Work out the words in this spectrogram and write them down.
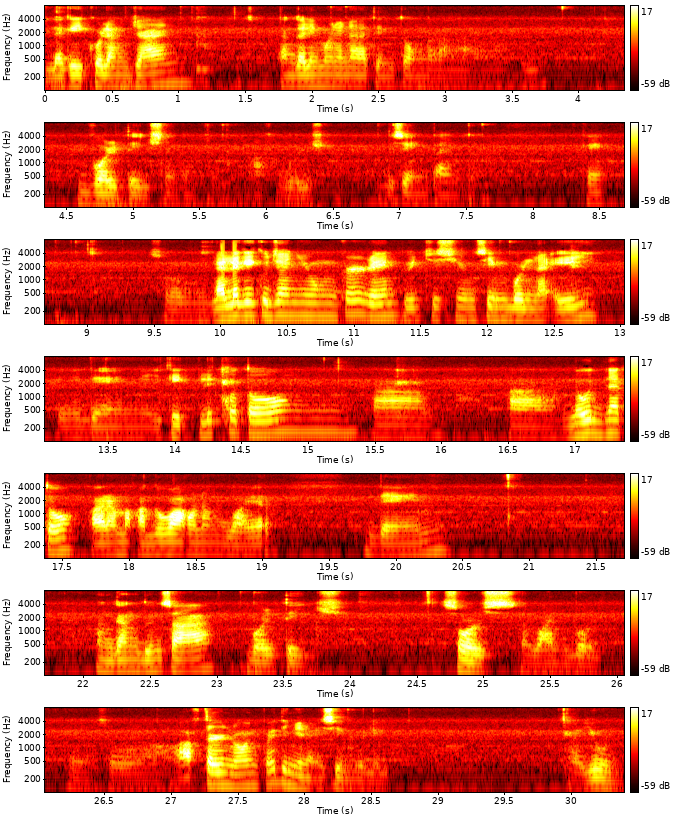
ilagay ko lang dyan. Tanggalin muna natin itong uh, voltage na ito. Nakakagulo siya. At the same time. To. Okay. So, lalagay ko dyan yung current, which is yung symbol na A. Okay, then, i-click ko tong uh, uh, node na to para makagawa ko ng wire. Then, hanggang dun sa voltage source na 1 volt. So, after nun, pwede nyo na i-simulate. Ayun.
